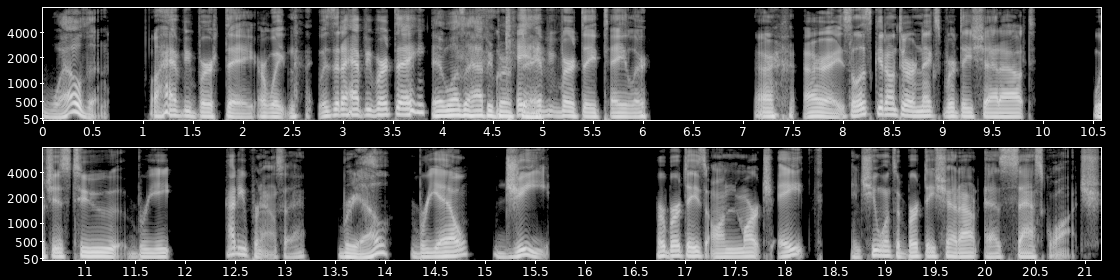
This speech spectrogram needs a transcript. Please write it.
Well then, Well, happy birthday. Or wait, was it a happy birthday? it was a happy Okay, birthday. happy birthday, Taylor. All right, all right, so let's get on to our next birthday shout out, which is to Brie. How do you pronounce that? Brielle? Brielle G. Her birthday's on March 8th, and she wants a birthday shout out as Sasquatch.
